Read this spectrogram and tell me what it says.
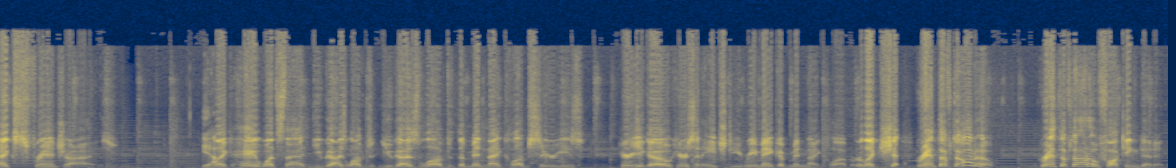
X franchise. Yeah. Like, hey, what's that? You guys loved you guys loved the Midnight Club series. Here you go. Here's an HD remake of Midnight Club. Or like shit, Grand Theft Auto. Grand Theft Auto fucking did it.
